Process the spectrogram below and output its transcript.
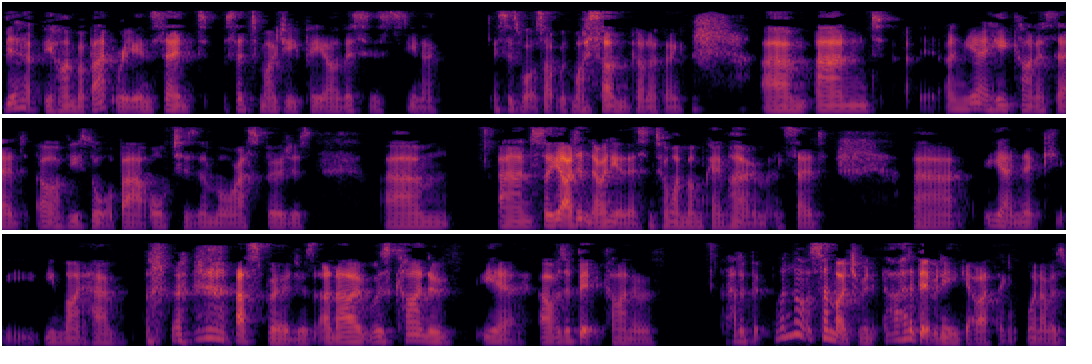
yeah, behind my back really and said, said to my GP, oh, this is, you know, this is what's up with my son kind of thing. Um, and, and yeah, he kind of said, oh, have you thought about autism or Asperger's? Um, and so, yeah, I didn't know any of this until my mum came home and said, uh, yeah, Nick, you, might have Asperger's. And I was kind of, yeah, I was a bit kind of, had a bit, well, not so much of an, I had a bit of an ego, I think, when I was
